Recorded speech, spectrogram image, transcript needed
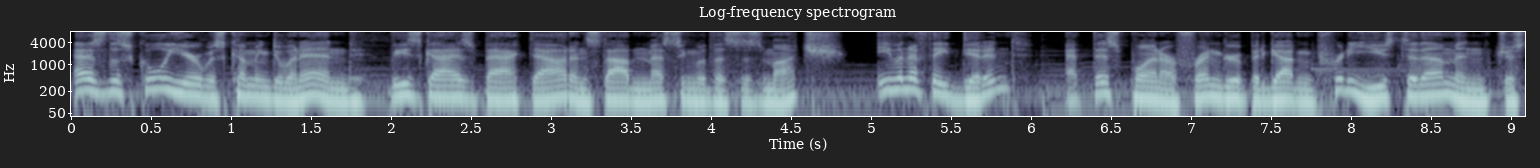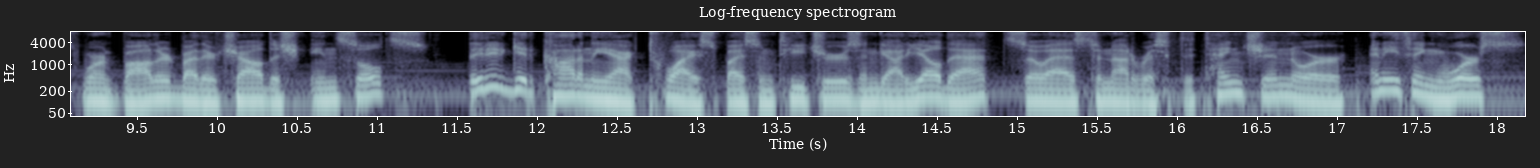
As the school year was coming to an end, these guys backed out and stopped messing with us as much. Even if they didn't, at this point our friend group had gotten pretty used to them and just weren't bothered by their childish insults. They did get caught in the act twice by some teachers and got yelled at, so as to not risk detention or anything worse,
